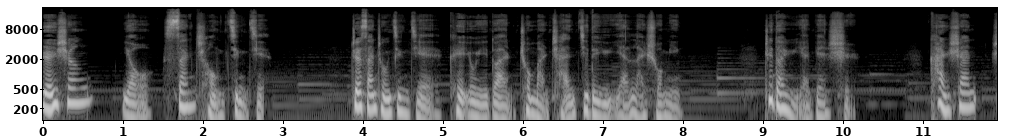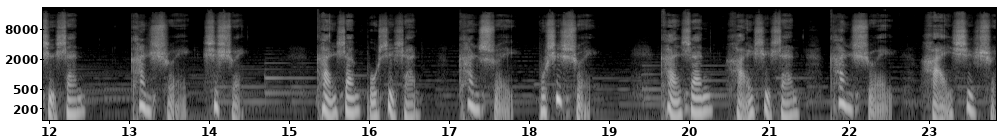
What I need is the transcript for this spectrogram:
人生有三重境界，这三重境界可以用一段充满禅机的语言来说明。这段语言便是：看山是山，看水是水；看山不是山，看水不是水；看山还是山，看水还是水。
